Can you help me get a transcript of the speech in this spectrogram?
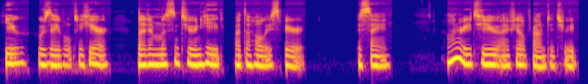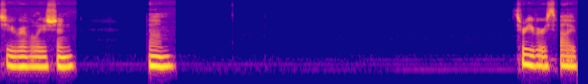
He who's able to hear, let him listen to and heed what the Holy Spirit is saying. I want to read to you, I feel prompted to read to you Revelation um, three, verse five.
